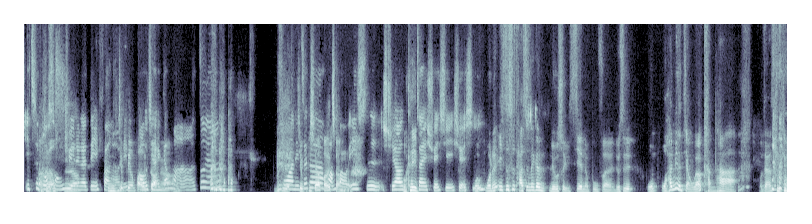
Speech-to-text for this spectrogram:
一次过送去那个地方了，你就不用包包起来干嘛？对啊，哇，你这个环保意识需要我可以再学习学习。我我的意思是，它是那个流水线的部分，就是我我还没有讲我要砍它，我这样是说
